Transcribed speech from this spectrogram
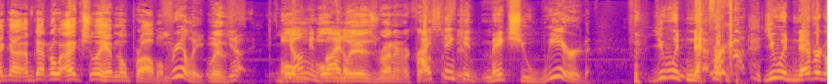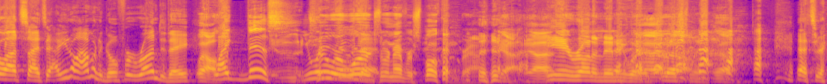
I got, I've got no, I actually have no problem. Really? with you know, old, young and old. Liz running across. I the think field. it makes you weird. You would never, go, you would never go outside and say, you know, I'm going to go for a run today, Well, like this. You truer do words that. were never spoken, Brown. Yeah, He uh, ain't running anywhere, trust me. That's right.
